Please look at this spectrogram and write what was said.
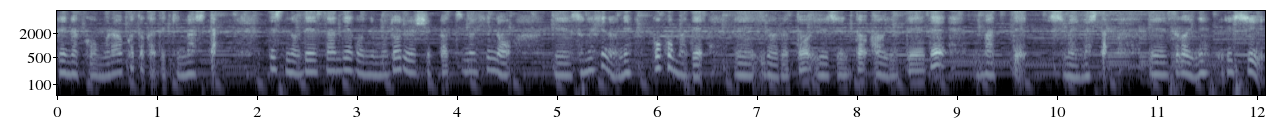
連絡をもらうことができました。ですので、サンデーゴに戻る出発の日の、えー、その日のね、午後まで、えー、いろいろと友人と会う予定で待ってしまいました。えー、すごいね、嬉しい、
